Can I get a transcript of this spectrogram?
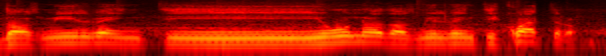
2021-2024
